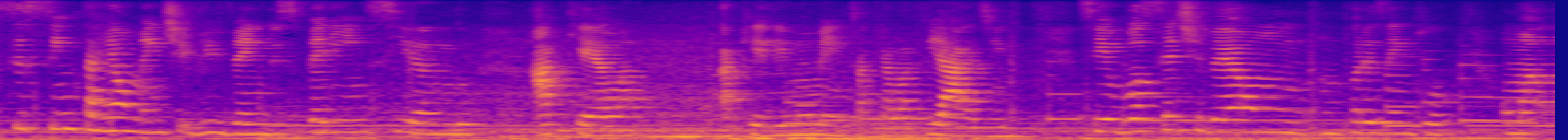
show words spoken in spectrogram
se sinta realmente vivendo, experienciando aquela, aquele momento, aquela viagem se você tiver um, um por exemplo, uma,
